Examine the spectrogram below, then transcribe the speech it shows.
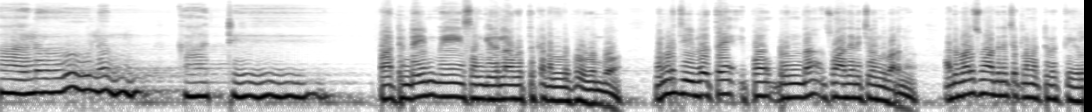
ആലോലം കാറ്റ്. പാട്ടിന്റെയും ഈ സംഗീത ലോകത്ത് കടന്നു പോകുമ്പോൾ നമ്മുടെ ജീവിതത്തെ ഇപ്പോ വൃന്ദ സ്വാധീനിച്ചു എന്ന് പറഞ്ഞു. അതുപോലെ സ്വാധീനിച്ചിട്ടുള്ള മറ്റു വ്യക്തികൾ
